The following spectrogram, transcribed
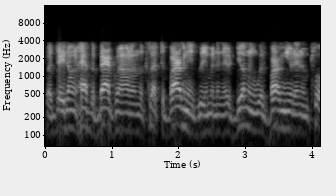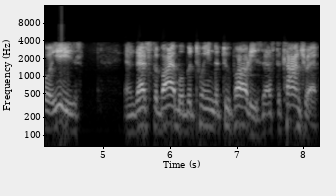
but they don't have the background on the collective bargaining agreement, and they're dealing with bargaining unit employees. And that's the Bible between the two parties. That's the contract.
